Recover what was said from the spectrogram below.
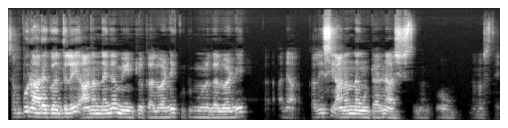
సంపూర్ణ ఆరోగ్యవంతులై ఆనందంగా మీ ఇంట్లో కలవండి కుటుంబంలో కలవండి. అని కలిసి ఆనందంగా ఉంటారని ఆశిస్తున్నాను. ఓం. నమస్తే.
